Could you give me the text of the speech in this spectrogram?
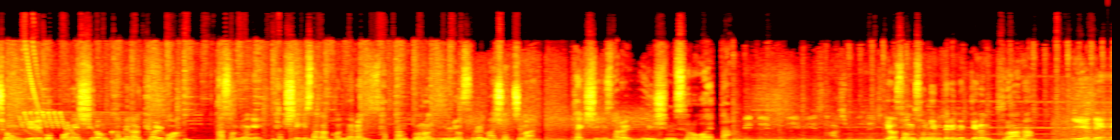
총 7번의 실험 카메라 결과 다섯 명이 택시기사가 건네는 사탕 또는 음료수를 마셨지만 택시기사를 의심스러워했다. 여성 손님들이 느끼는 불안함. 이에 대해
